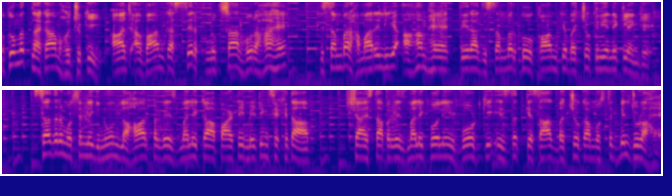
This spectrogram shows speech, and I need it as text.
हुकूमत नाकाम हो चुकी। आज आवाम का सिर्फ़ नुकसान हो रहा है। दिसंबर हमारे लिए अहम है। तेरह दिसंबर को कौम के बच्चों के लिए निकलेंगे। सदर मुस्लिम लीग नून लाहौर, परवेज मलिक का पार्टी मीटिंग से खिताब। शाइस्ता परवेज मलिक बोली, वोट की इज़्ज़त के साथ बच्चों का मुस्तबिल जुड़ा है।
